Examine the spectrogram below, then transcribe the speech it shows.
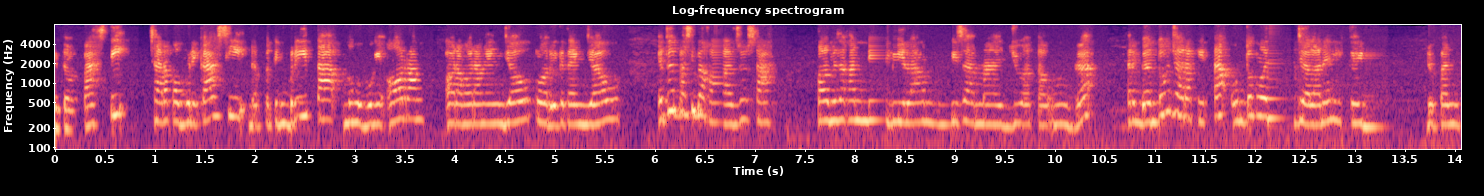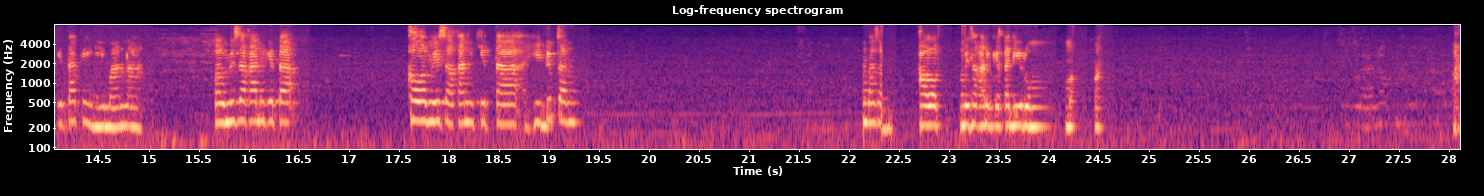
gitu. Pasti cara komunikasi dapetin berita menghubungi orang orang-orang yang jauh keluarga kita yang jauh itu pasti bakalan susah. Kalau misalkan dibilang bisa maju atau enggak tergantung cara kita untuk ngejalanin kehidupan kita kayak gimana. Kalau misalkan kita kalau misalkan kita hidup tanpa kalau misalkan kita di rumah Gimana dong? Kita nanya.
